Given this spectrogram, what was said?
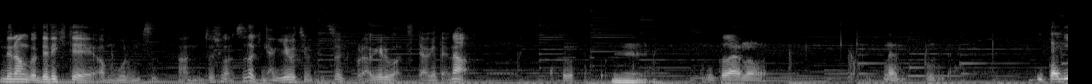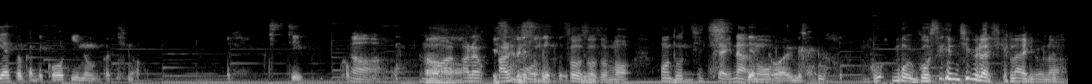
で、なんか出てきて、あ、もう俺もつ、あのどうしようかな、津崎にあげようって思って、津崎これあげるわっつってあげたよな。そうつ。うん。本当あの、なんイタリアとかでコーヒー飲むときのちっちゃいコップあああ、あれ、あれもそうそうそう、もう、ほんとちっちゃいな、やって終も。う、ごもう5センチぐらいしかないよな。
